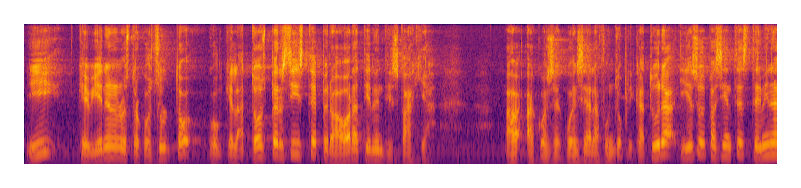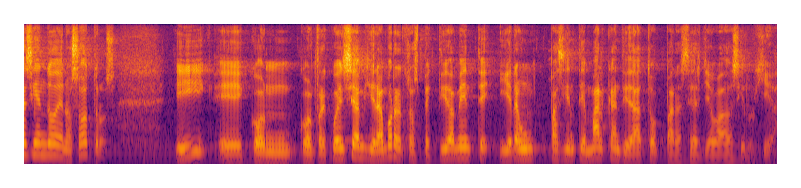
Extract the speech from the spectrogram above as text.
y que vienen a nuestro consulto con que la tos persiste, pero ahora tienen disfagia a, consecuencia de la fundoplicatura y esos pacientes terminan siendo de nosotros. Y eh, con, con, frecuencia miramos retrospectivamente y era un paciente mal candidato para ser llevado a cirugía.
